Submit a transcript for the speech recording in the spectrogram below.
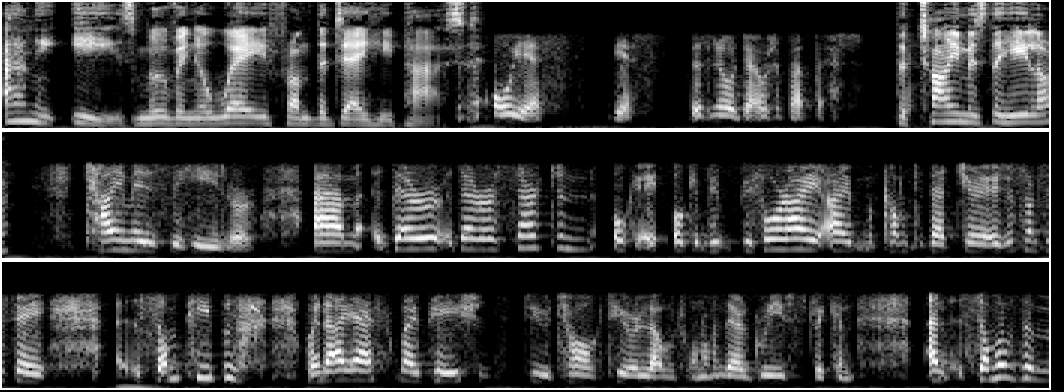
any ease moving away from the day he passed? Oh, yes, yes. There's no doubt about that. The yes. time is the healer? Time is the healer. Um, there, there are certain. Okay, okay. B- before I, I come to that, Jerry, I just want to say, uh, some people, when I ask my patients to talk to your loved one when they're grief stricken. And some of them,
